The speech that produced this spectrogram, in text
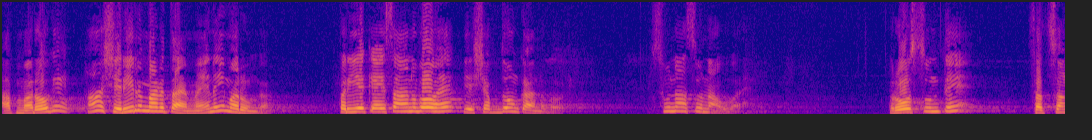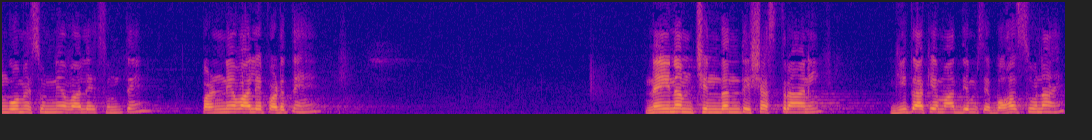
आप मरोगे? हाँ, शरीर मरता है, मैं नहीं मरूँगा। पर यह कैसा अनुभव है? यह शब्दों का अनुभव है। सुना सुना हुआ है। रोज सुनते हैं, सत्संगों में सुनने वाले सुनते हैं, पढ़ने वाले पढ़ते हैं। नैनम छिंदंती शस्त्राणी, गीता के माध्यम से बहुत सुना है।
